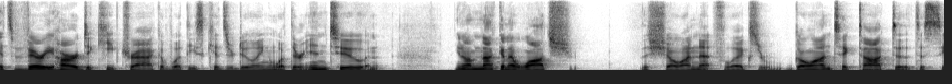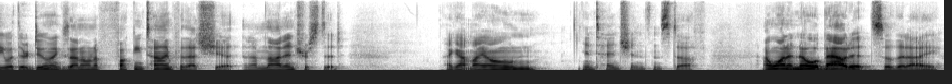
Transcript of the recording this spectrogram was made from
it's very hard to keep track of what these kids are doing and what they're into and you know i'm not going to watch the show on Netflix or go on TikTok to, to see what they're doing because I don't have fucking time for that shit and I'm not interested. I got my own intentions and stuff. I want to know about it so that I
